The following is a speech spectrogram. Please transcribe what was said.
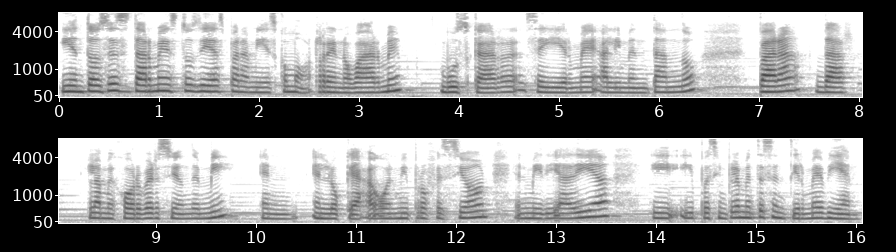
Y entonces darme estos días para mí es como renovarme, buscar seguirme alimentando para dar la mejor versión de mí en, en lo que hago en mi profesión, en mi día a día y, y pues simplemente sentirme bien,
